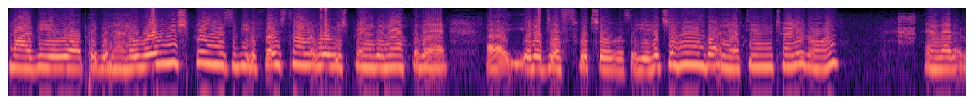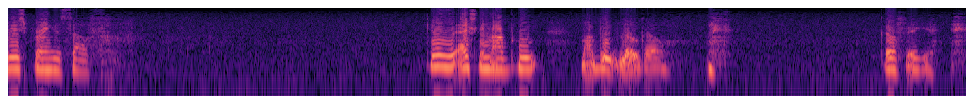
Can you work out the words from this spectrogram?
my video wallpaper. Now the will respring, this will be the first time it will respring, then after that, uh, it'll just switch over. So you hit your home button after you turn it on and let it respring itself. This is actually my boot, my boot logo. Go figure.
